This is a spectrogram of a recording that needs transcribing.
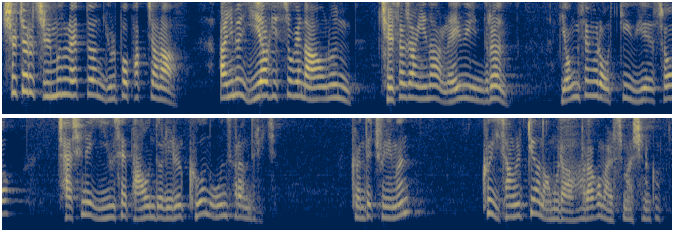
실제로 질문을 했던 율법학자나 아니면 이야기 속에 나오는 제사장이나 레위인들은 영생을 얻기 위해서 자신의 이웃의 boundary를 그어 놓은 사람들이죠. 그런데 주님은 그 이상을 뛰어넘으라 라고 말씀하시는 겁니다.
